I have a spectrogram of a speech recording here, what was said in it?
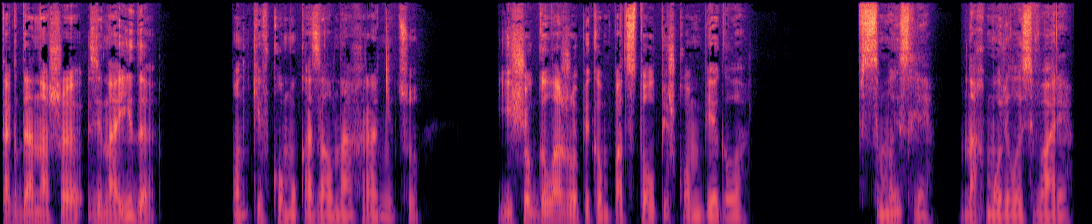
Тогда наша Зинаида, он кивком указал на охранницу, еще голожопиком под стол пешком бегала. В смысле? нахмурилась Варя.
